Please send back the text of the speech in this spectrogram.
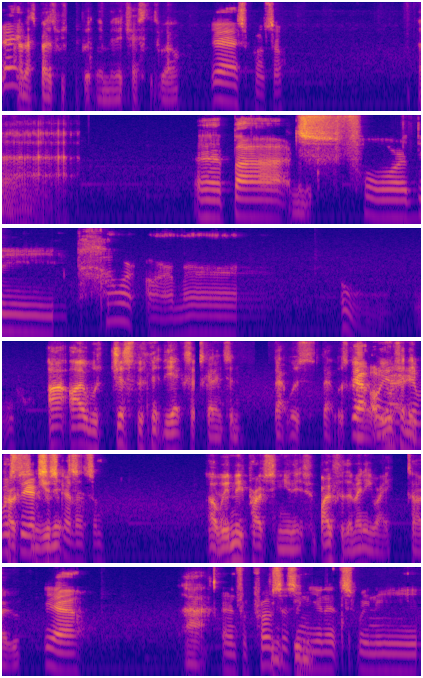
I suppose we should put them in a chest as well. Yeah, I suppose so. Uh, Uh, but for the power armor, ooh, I, I was just looking at the exoskeleton. That was that was. yeah, of- oh we yeah, also need it was the processing units. exoskeleton. Oh, we need processing units for both of them anyway. So, Yeah, ah, and for processing didn't- units, we need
